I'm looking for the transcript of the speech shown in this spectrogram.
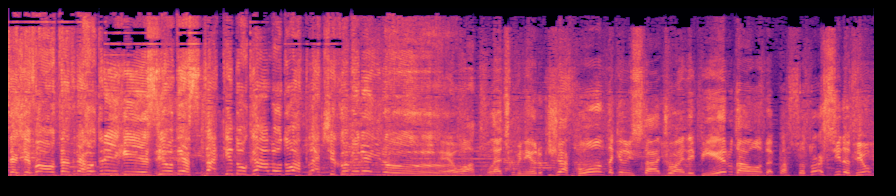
De volta, André Rodrigues, e o destaque do Galo do Atlético Mineiro. É o Atlético Mineiro que já conta aqui no estádio Aile Pinheiro da Onda com a sua torcida, viu?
